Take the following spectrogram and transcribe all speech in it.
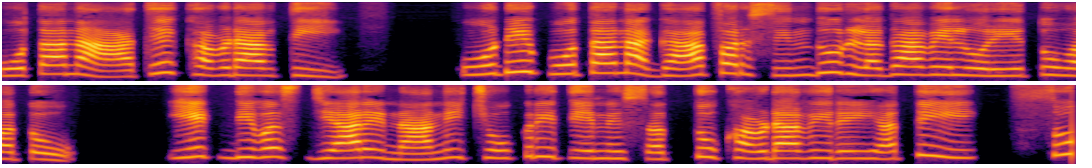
પોતાના હાથે ખવડાવતી. કોઢી પોતાના ઘા પર સિંદૂર લગાવેલો રહેતો હતો. એક દિવસ જ્યારે નાની છોકરી તેને સત્તુ ખવડાવી રહી હતી, તો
